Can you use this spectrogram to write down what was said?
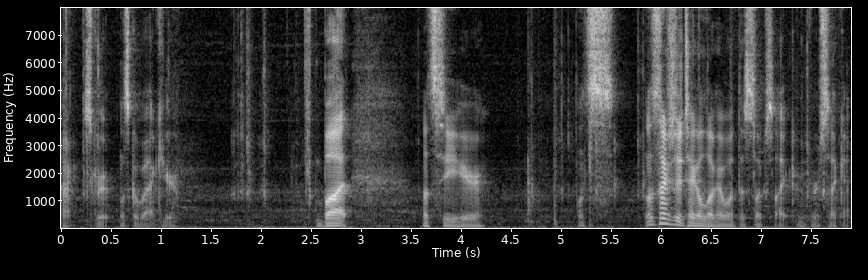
Alright, screw it. Let's go back here. But, let's see here. Let's let's actually take a look at what this looks like for a second.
